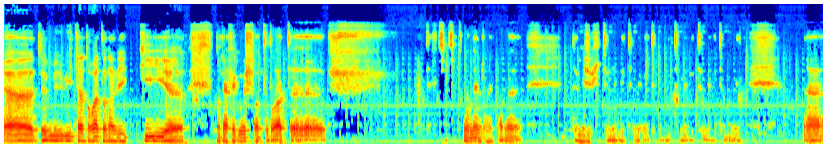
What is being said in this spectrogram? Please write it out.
euh, 2008 à droite, on avait qui euh, Donc à fait gauche, à droite. Euh, c'est trop même, j'arrive pas me. 2008, 2008, 2008, 2008, 2008, 2008, 2008. Euh,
